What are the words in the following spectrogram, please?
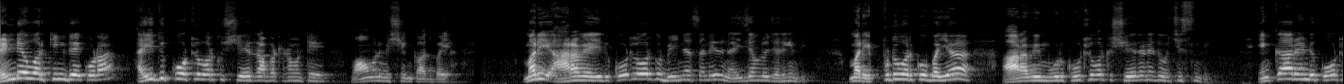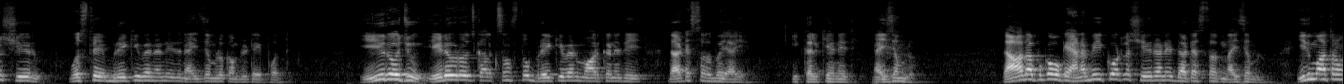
రెండే వర్కింగ్ డే కూడా ఐదు కోట్ల వరకు షేర్ రాబట్టడం అంటే మామూలు విషయం కాదు భయ్య. మరి అరవై ఐదు కోట్ల వరకు బిజినెస్ అనేది నైజాంలో జరిగింది. మరి ఎప్పటి వరకు భయ్య అరవై మూడు కోట్ల వరకు షేర్ అనేది వచ్చేసింది? ఇంకా రెండు కోట్ల షేర్ వస్తే బ్రేక్ ఈవెన్ అనేది నైజాంలో కంప్లీట్ అయిపోద్ది. ఈ రోజు ఏడవ రోజు కలెక్షన్స్తో బ్రేక్ ఈవెన్ మార్క్ అనేది దాటేస్తుంది భయ్యాయి ఈ కలికి అనేది నైజంలో. దాదాపుగా ఒక ఎనభై కోట్ల షేర్ అనేది దాటేస్తుంది నైజంలో. ఇది మాత్రం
